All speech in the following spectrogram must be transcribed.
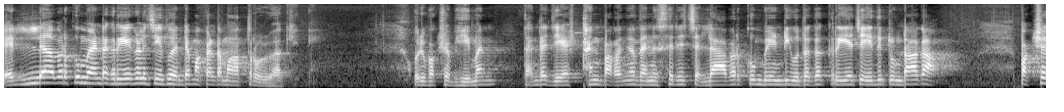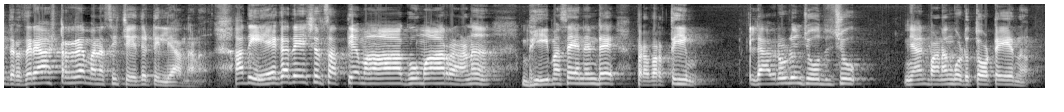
എല്ലാവർക്കും വേണ്ട ക്രിയകൾ ചെയ്തു എന്റെ മക്കളുടെ മാത്രം ഒഴിവാക്കി. ഒരു പക്ഷെ ഭീമൻ തന്റെ ജ്യേഷ്ഠൻ പറഞ്ഞതനുസരിച്ച് എല്ലാവർക്കും വേണ്ടി ഉദകക്രിയ ചെയ്തിട്ടുണ്ടാകാം. പക്ഷെ ധൃതരാഷ്ട്രരുടെ മനസ്സിൽ ചെയ്തിട്ടില്ല എന്നാണ്. അത് ഏകദേശം സത്യമാകുമാറാണ് ഭീമസേനന്റെ പ്രവൃത്തിയും. എല്ലാവരോടും ചോദിച്ചു ഞാൻ പണം കൊടുത്തോട്ടേ എന്ന്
